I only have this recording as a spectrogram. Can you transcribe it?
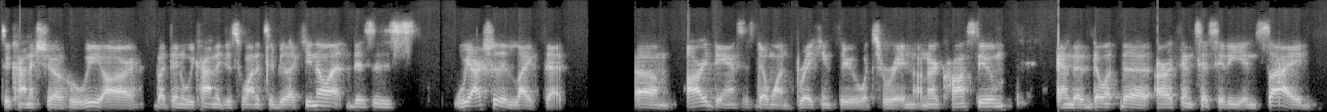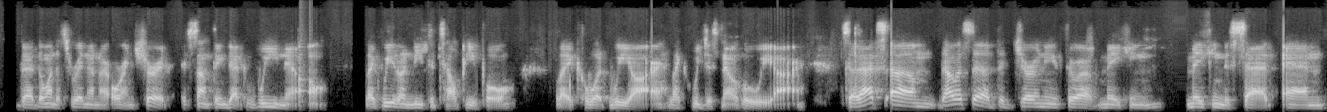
to kind of show who we are. But then we kind of just wanted to be like, you know what, this is we actually like that. Um, our dance is the one breaking through what's written on our costume, and the the, the our authenticity inside, the the one that's written on our orange shirt, is something that we know. Like we don't need to tell people like what we are. Like we just know who we are. So that's um that was the the journey throughout making making the set and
